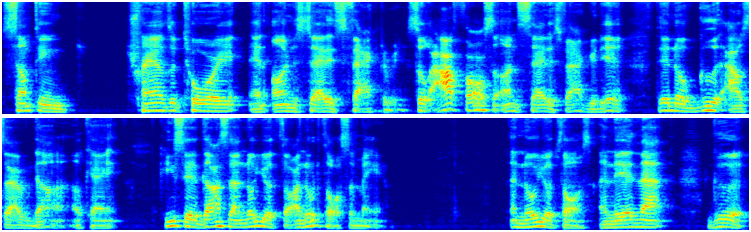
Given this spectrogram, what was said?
something transitory and unsatisfactory. So our thoughts are unsatisfactory. They're, they're no good outside of God. Okay. He said, God said, I know your thought. I know the thoughts of man. I know your thoughts, and they're not good.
